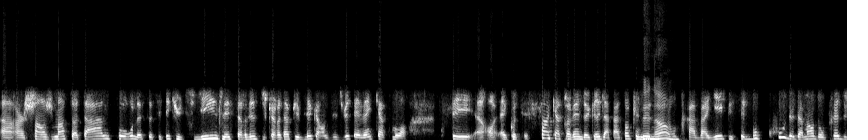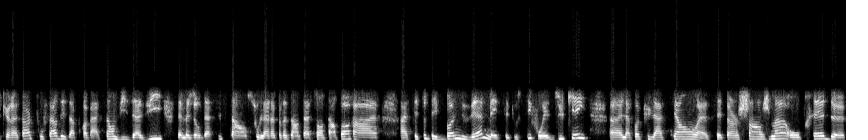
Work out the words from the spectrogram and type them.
un changement total pour la société qui utilise les services du curateur public en 18 et 24 mois c'est, euh, écoute, c'est 180 degrés de la façon que nous allons travailler, puis c'est beaucoup de demandes auprès du curateur pour faire des approbations vis-à-vis des mesures d'assistance ou la représentation temporaire. Euh, c'est toutes des bonnes nouvelles, mais c'est aussi, il faut éduquer euh, la population. c'est un changement auprès de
